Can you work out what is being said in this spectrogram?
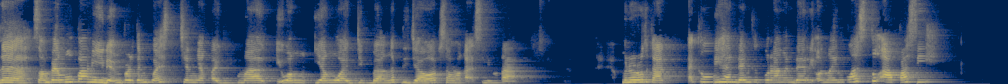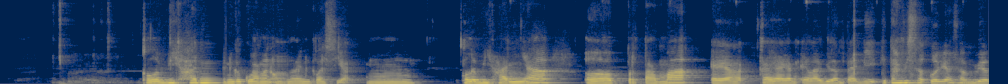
Nah, sampai lupa nih the important question yang yang, yang wajib banget dijawab sama Kak Sinta. Menurut Kak, kelebihan dan kekurangan dari online class tuh apa sih? Kelebihan dan kekurangan online class ya. Hmm, kelebihannya uh, pertama eh kayak yang Ella bilang tadi kita bisa kuliah sambil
